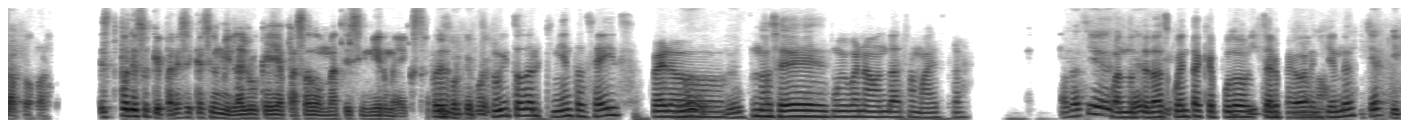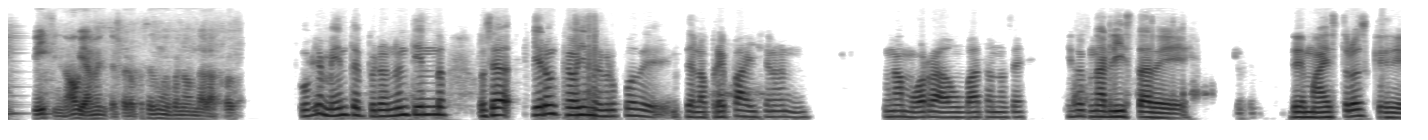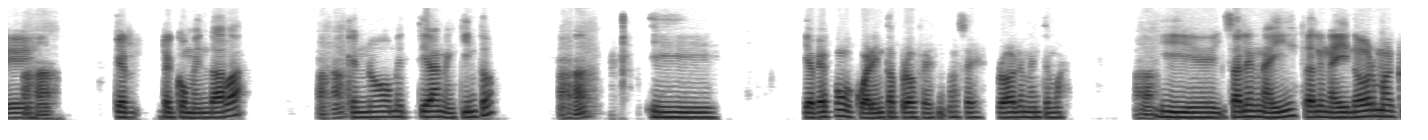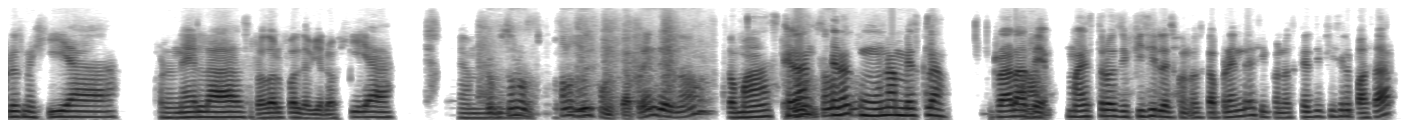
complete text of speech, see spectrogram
Es por eso que parece casi un milagro que haya pasado mate sin irme extra. Pues porque, pues, fui todo el 506, pero No, no. no sé, es muy buena onda esa maestra. O sea, sí es- Cuando es te das cuenta que pudo difícil, ser peor, ¿no? ¿entiendes? Sí es difícil, ¿no? Obviamente, pero pues es muy buena onda la profe. Obviamente, pero no entiendo. O sea, vieron que hoy en el grupo de, de la prepa hicieron una morra o un vato, no sé, hizo una lista de, de maestros que, Ajá, que recomendaba ajá, que no metieran en quinto ajá. y, y había como 40 profes, no sé, probablemente más. Ajá. Y eh, salen ahí, salen ahí Norma, Cruz Mejía, Ornelas, Rodolfo el de biología, em, Pero pues son los, son los güeyes con los que aprendes, ¿no? Tomás. Eran, son- era como una mezcla rara Ajá. de maestros difíciles con los que aprendes y con los que es difícil pasar,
